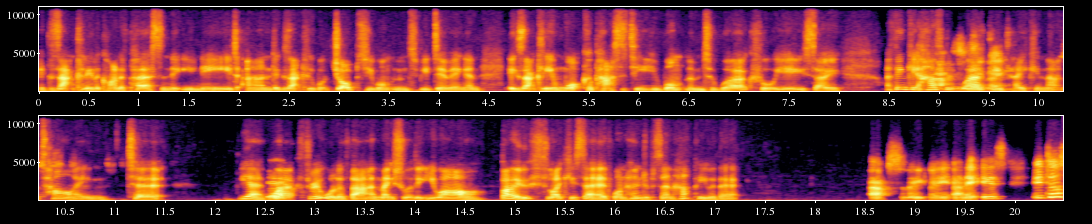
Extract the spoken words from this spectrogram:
exactly the kind of person that you need and exactly what jobs you want them to be doing and exactly in what capacity you want them to work for you. So I think it has Absolutely. been worth you taking that time to yeah, yeah, work through all of that and make sure that you are both, like you said, 100% happy with it. Absolutely. And it is, it does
